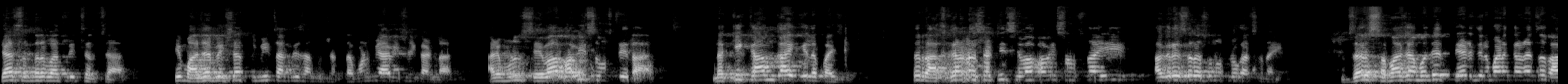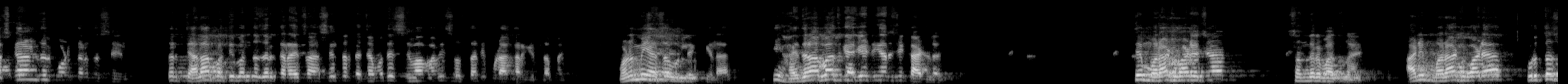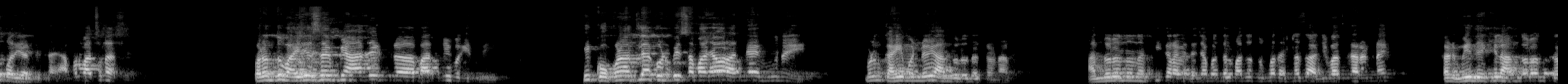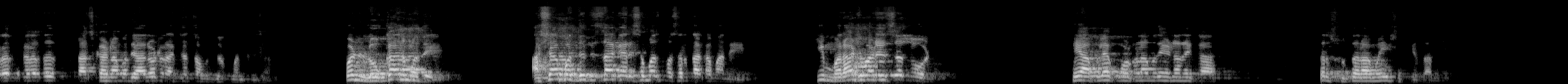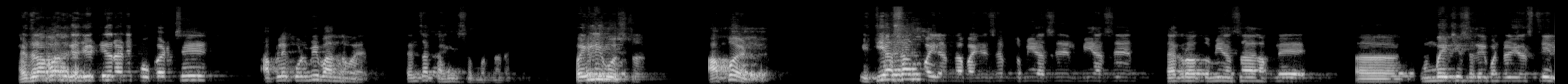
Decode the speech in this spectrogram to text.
त्या संदर्भातली चर्चा ही माझ्यापेक्षा तुम्ही चांगली सांगू शकता म्हणून मी हा विषय काढला. आणि म्हणून सेवाभावी संस्थेला नक्की काम काय केलं पाहिजे? तर राजकारणासाठी सेवाभावी संस्था ही अग्रेसर असून उपयोगाचं नाही. जर समाजामध्ये तेढ निर्माण करण्याचं राजकारण जर कोण करत असेल तर त्याला प्रतिबंध जर करायचा असेल तर त्याच्यामध्ये सेवाभावी संस्थांनी पुढाकार घेतला पाहिजे. म्हणून मी याचा उल्लेख केला की हैदराबाद गॅजेटियर जे काढलं ते मराठवाड्याच्या संदर्भातलं आहे. आणि मराठवाड्या पुरतच मर्यादित आहे. आपण वाचलं असेल. परंतु भाईजे साहेब मी आज एक बातमी बघितली. की कोकणातल्या कुणबी समाजावर अन्याय होऊ नये म्हणून काही मंडळी आंदोलनं करणार आहे आंदोलनं नक्की करावी. त्याच्याबद्दल माझं दुमत असण्याचं अजिबात कारण नाही. कारण मी देखील आंदोलन करत करतच राजकारणामध्ये आलो आणि राज्याचा उद्योग मंत्री झालो. पण लोकांमध्ये अशा पद्धतीचा गैरसमज पसरता कामा नये. की मराठवाड्याचं लोड हे आपल्या कोकणामध्ये येणार आहे का? तर सुतारामही शक्यता नाही. हैदराबाद गॅजेटियर आणि कोकणचे आपले कुणबी बांधव आहेत त्यांचा काही संबंध नाही. पहिली गोष्ट आपण इतिहासात पहिल्यांदा पाहिजे साहेब तुम्ही असेल मी असेल त्यागराव तुम्ही असाल आपले मुंबईची सगळी मंडळी असतील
